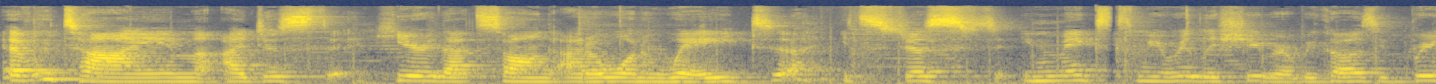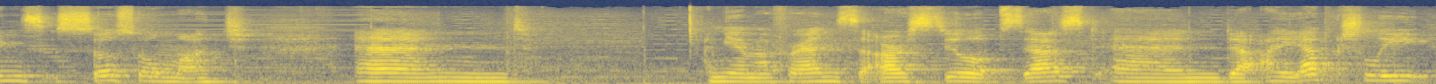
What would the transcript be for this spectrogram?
every time I just hear that song, I don't want to wait. It's just, it makes me really shiver because it brings so, so much. And me and my friends are still obsessed. And I actually,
